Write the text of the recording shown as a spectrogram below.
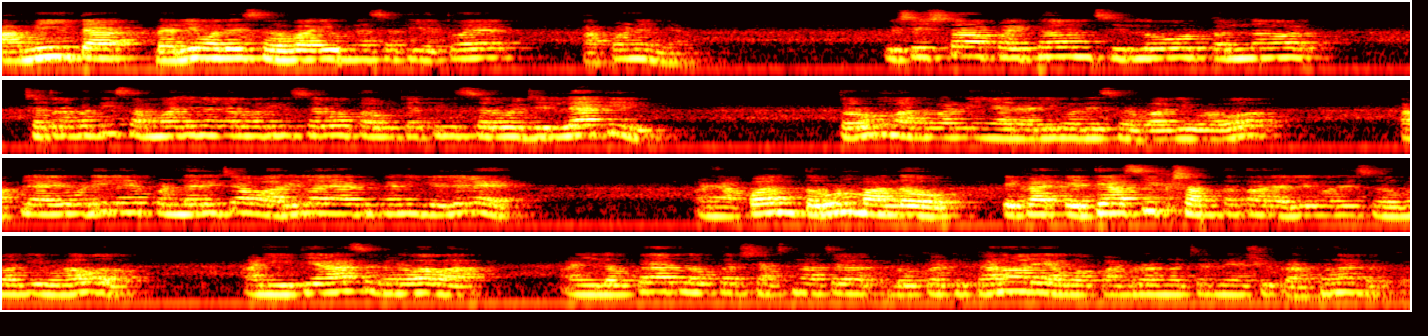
आम्ही त्या रॅलीमध्ये सहभागी होण्यासाठी येतोय. आपणही या. विशेषतः पैठण सिल्लोड कन्नड छत्रपती संभाजीनगरमधील सर्व तालुक्यातील सर्व जिल्ह्यातील तरुण बांधवांनी या रॅलीमध्ये सहभागी व्हावं. आपले आई वडील हे पंढरीच्या वारीला या ठिकाणी गेलेले आहेत. आणि आपण तरुण बांधव एका ऐतिहासिक शांतता रॅलीमध्ये सहभागी व्हावं. आणि इतिहास घडवावा. आणि लवकरात लवकर शासनाचं डोकं ठिकाणावर यावं पांडुरंगाचरणी अशी प्रार्थना करतो.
